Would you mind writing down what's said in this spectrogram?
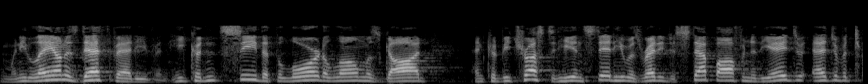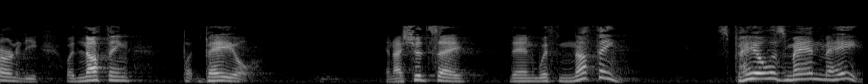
And when he lay on his deathbed even, he couldn't see that the Lord alone was God and could be trusted. He instead, he was ready to step off into the edge, edge of eternity with nothing but Baal. And I should say, then with nothing. Baal is man-made.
